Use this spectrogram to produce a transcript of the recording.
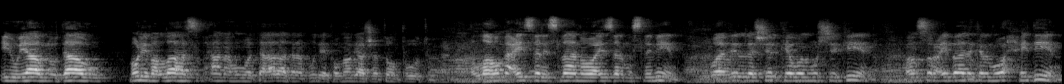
i u javnu davu. Molim Allaha subhanahu wa ta'ala da nam bude pomagač na tom putu. Allahumma izza al-islam wa izza al-muslimin wa adilla širke wal mušrikin wa ansur ibadaka al muwahidin,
